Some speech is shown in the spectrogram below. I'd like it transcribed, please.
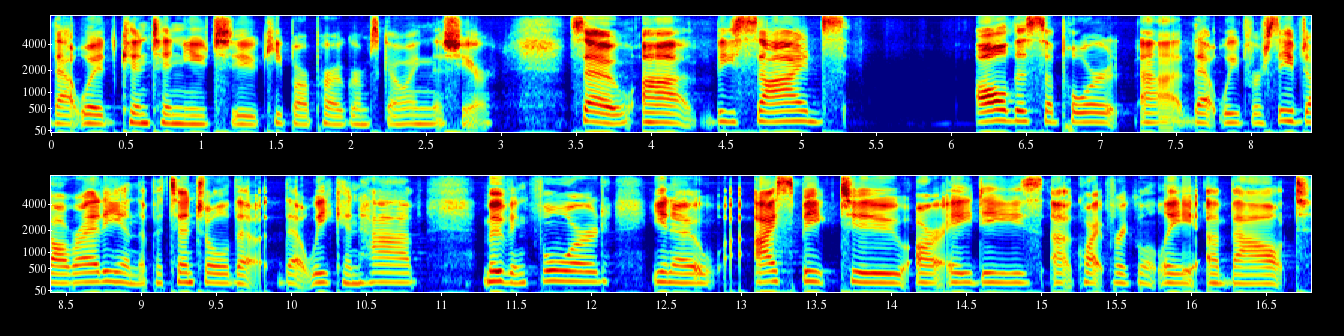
that would continue to keep our programs going this year. So uh, besides all the support uh, that we've received already and the potential that, that we can have moving forward. You know, I speak to our ADs uh, quite frequently about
